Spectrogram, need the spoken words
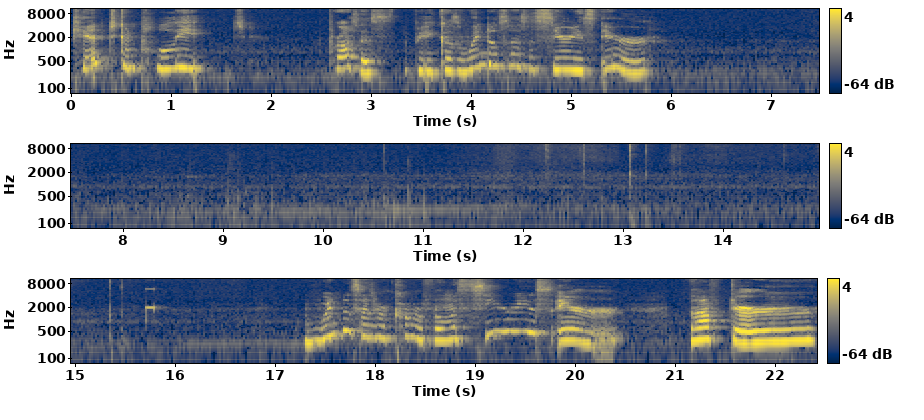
can't complete process because Windows has a serious error. Windows has recovered from a serious error after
